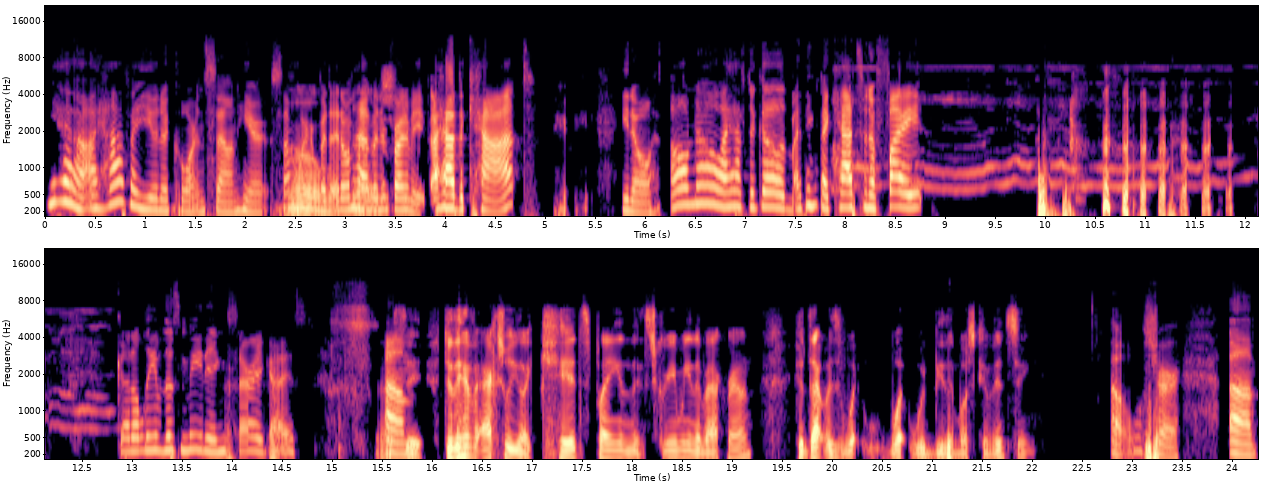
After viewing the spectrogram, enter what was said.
Yeah, I have a unicorn sound here somewhere, Oh but I don't have it in front of me. I have a cat. You know, oh no, I have to go. I think my cat's in a fight. Gotta leave this meeting. Sorry, guys. I Um, see. Do they have actually like kids playing in the screaming in the background? Because that was what what would be the most convincing. Oh, well, sure. Um,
